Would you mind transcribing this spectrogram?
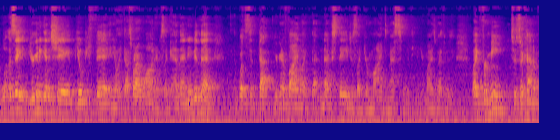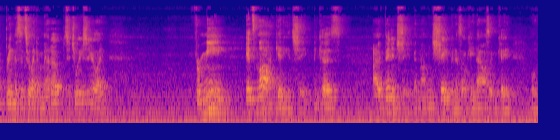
well, let's say you're gonna get in shape, you'll be fit, and you're like, that's what I want. And it's like, and then even then, what's that you're gonna find like that next stage is like your mind's messing with you. Your mind's messing with you. Like for me, just to kind of bring this into like a meta situation, you're like, for me, it's not getting in shape because I've been in shape and I'm in shape, and it's okay. Now it's like, okay, we'll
